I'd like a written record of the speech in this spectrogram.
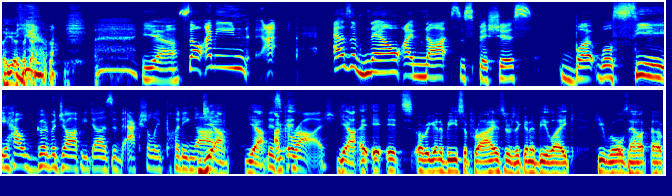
like that's not gonna Yeah. yeah. So I mean, I, as of now, I'm not suspicious, but we'll see how good of a job he does of actually putting up yeah. Yeah. this I'm- and- garage. yeah. It, it's, are we going to be surprised or is it going to be like he rolls out a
